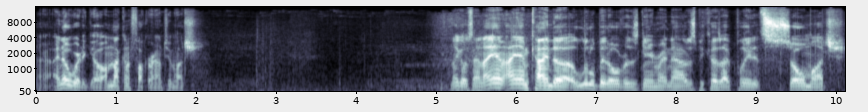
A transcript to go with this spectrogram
Right, I know where to go. I'm not gonna fuck around too much. Like I was saying, I am I am kinda a little bit over this game right now just because I've played it so much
